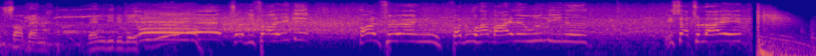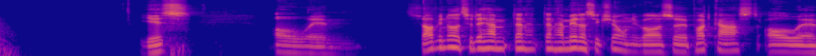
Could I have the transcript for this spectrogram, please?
så van, vanvittigt vigtigt. Oh! Så de får ikke holdføringen, for nu har Vejle udlignet i Satulaj. Yes. Og øh, så er vi nået til det her, den, den her midtersektion i vores øh, podcast, og øh,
